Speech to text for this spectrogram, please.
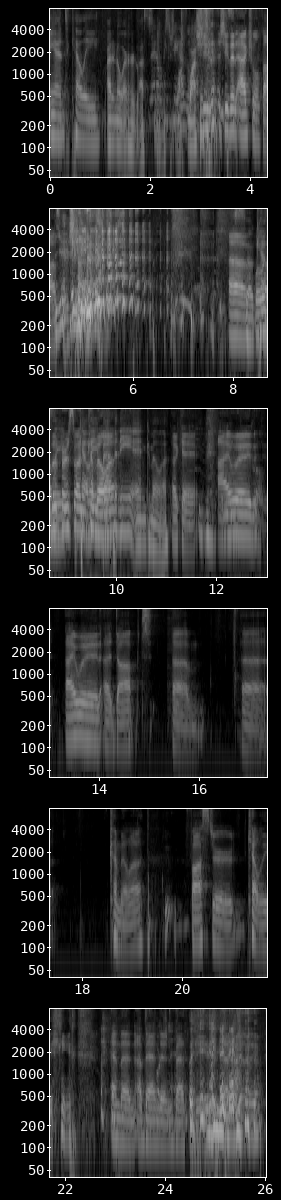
And Kelly. I don't know what her last I name don't is. she Wa- has a Washington. She's, she's an actual foster. Yeah. Uh, So what was the Kelly- first one? Kelly, Camilla. Bethany, and Camilla. Okay, I would, I would adopt, um, uh, Camilla, foster Kelly, and then abandon. Bethany.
